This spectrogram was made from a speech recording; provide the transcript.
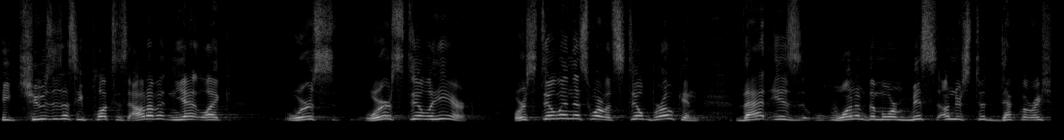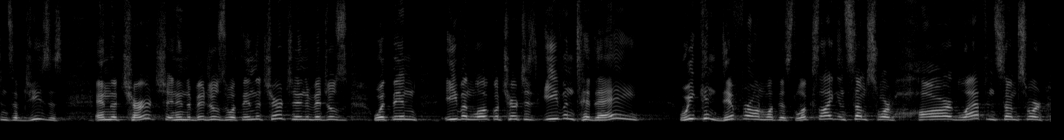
he chooses us, he plucks us out of it, and yet, like, we're, we're still here. We're still in this world. It's still broken. That is one of the more misunderstood declarations of Jesus. And the church, and individuals within the church, and individuals within even local churches, even today, we can differ on what this looks like in some sort of hard left and some sort of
